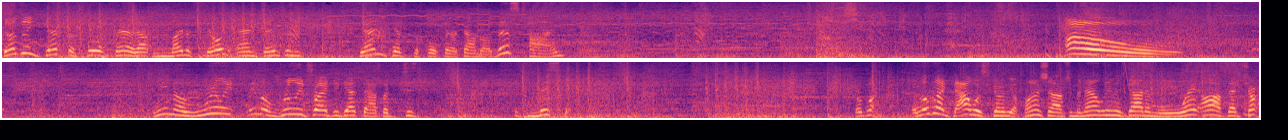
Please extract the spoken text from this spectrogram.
Doesn't get the full fair. That might have killed, and Jason. Then gets the full fair combo. This time, Oh! Lima really, Lima really tried to get that, but just, just missed it. Looked like, it looked like that was going to be a punish option, but now Lima's got him way off that chart.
